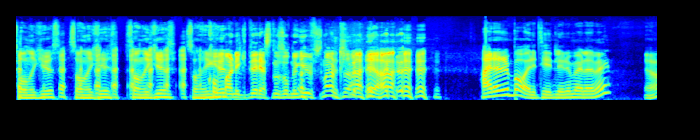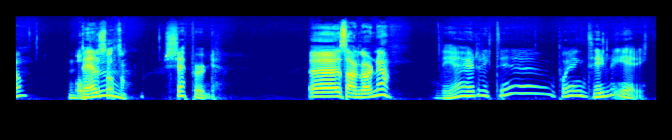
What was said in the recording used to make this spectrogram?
Sonic Youth, Sonic Youth, Sonic Youth. Sonic Kommer han ikke til resten av sånne guf snart? Nei, ja. Her er det bare tidligere medlemmer. ja. Ben. Shepherd. Eh, Soundgarden, ja. Det er helt riktig. Poeng til Erik.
